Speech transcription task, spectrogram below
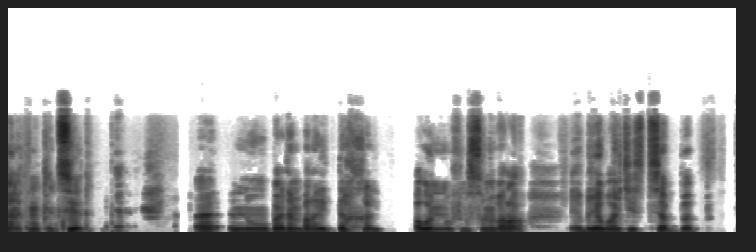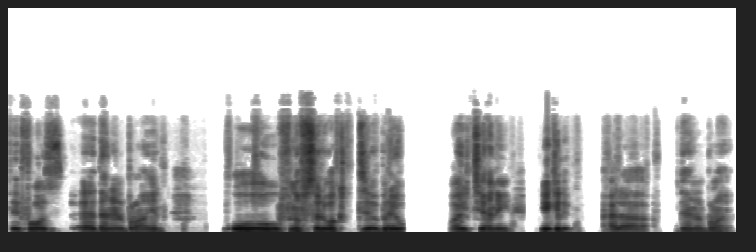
كانت ممكن تصير يعني آه إنه بعد المباراة يتدخل أو إنه في نص المباراة بري وايت يتسبب في فوز آه دانيال براين. وفي نفس الوقت بري وايت يعني يقلب على دانيال براين.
